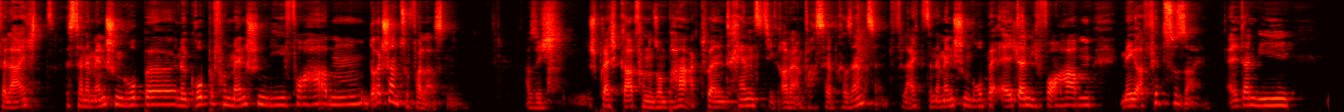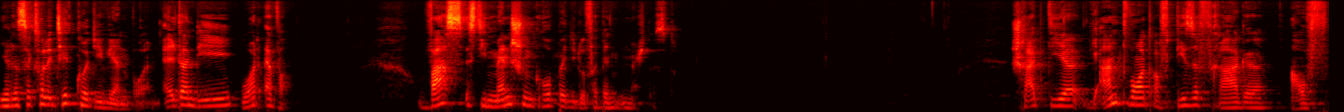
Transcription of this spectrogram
Vielleicht ist eine Menschengruppe eine Gruppe von Menschen, die vorhaben, Deutschland zu verlassen. Also ich spreche gerade von so ein paar aktuellen Trends, die gerade einfach sehr präsent sind. Vielleicht ist eine Menschengruppe Eltern, die vorhaben, mega fit zu sein. Eltern, die ihre Sexualität kultivieren wollen. Eltern, die whatever. Was ist die Menschengruppe, die du verbinden möchtest? Schreib dir die Antwort auf diese Frage auf,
